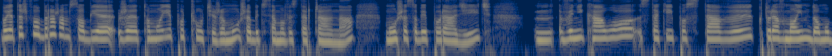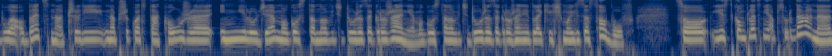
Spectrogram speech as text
Bo ja też wyobrażam sobie, że to moje poczucie, że muszę być samowystarczalna, muszę sobie poradzić, mm, wynikało z takiej postawy, która w moim domu była obecna, czyli na przykład taką, że inni ludzie mogą stanowić duże zagrożenie, mogą stanowić duże zagrożenie dla jakichś moich zasobów co jest kompletnie absurdalne,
